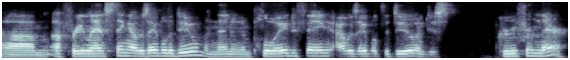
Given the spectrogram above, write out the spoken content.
um, a freelance thing I was able to do, and then an employed thing I was able to do, and just grew from there.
